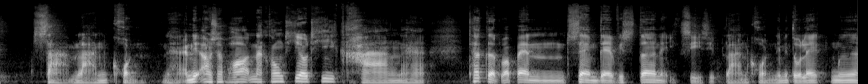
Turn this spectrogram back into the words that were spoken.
83 ล้านคนนะฮะอันนี้เอาเฉพาะนักท่องเที่ยวที่ค้างนะฮะถ้าเกิดว่าเป็น same day visitor เนี่ยอีก 40 ล้านคน นี่เป็นตัวเลขเมื่อ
